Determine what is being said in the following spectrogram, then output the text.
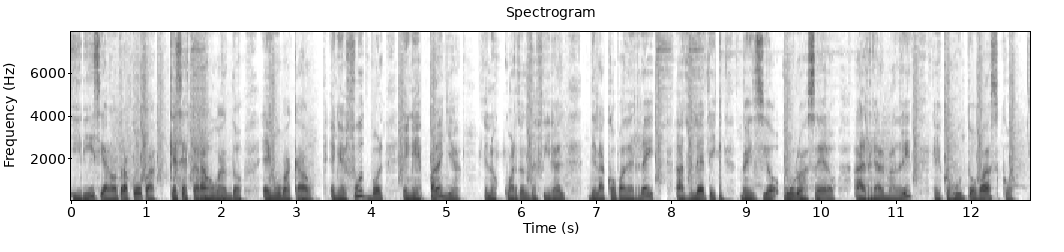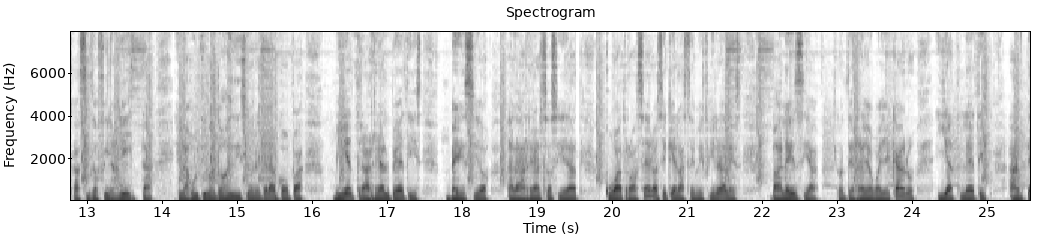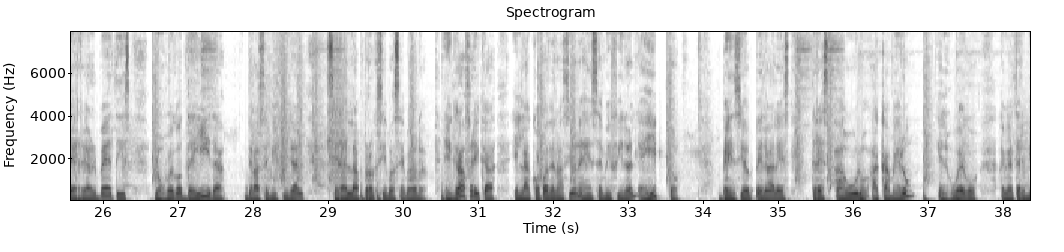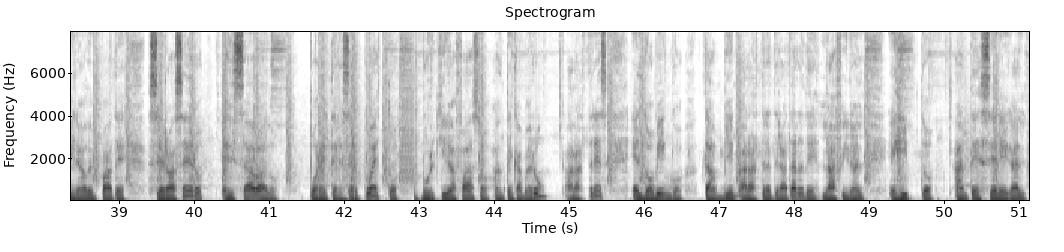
inicia la otra copa que se estará jugando en Humacao. En el fútbol, en España, en los cuartos de final de la Copa del Rey, Athletic venció 1 a 0 al Real Madrid. El conjunto vasco ha sido finalista en las últimas dos ediciones de la Copa, mientras Real Betis venció a la Real Sociedad 4 a 0. Así que las semifinales, Valencia ante Rayo Vallecano y Athletic ante Real Betis, los juegos de ida de la semifinal serán la próxima semana. En África, en la Copa de Naciones en semifinal, Egipto venció en penales 3 a 1 a Camerún. El juego había terminado empate 0 a 0 el sábado por el tercer puesto Burkina Faso ante Camerún a las 3. El domingo también a las 3 de la tarde la final Egipto ante Senegal.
